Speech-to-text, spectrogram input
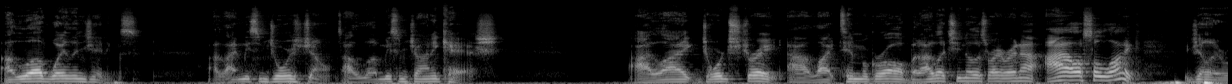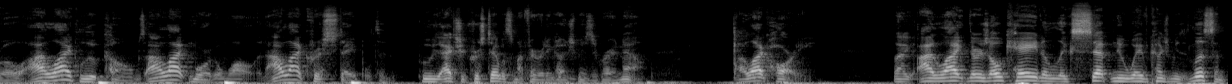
I love Waylon Jennings. I like me some George Jones. I love me some Johnny Cash. I like George Strait. I like Tim McGraw. But I let you know this right right now. I also like Jelly Roll. I like Luke Combs. I like Morgan Wallen. I like Chris Stapleton, who's actually Chris Stapleton's my favorite in country music right now. I like Hardy. Like I like. There's okay to accept new wave country music. Listen,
